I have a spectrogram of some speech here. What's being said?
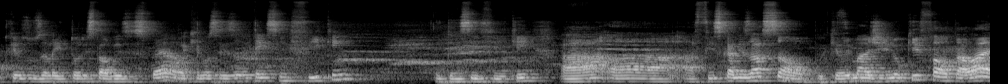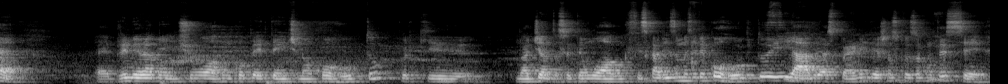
o que os eleitores talvez esperam é que vocês intensifiquem intensifiquem a, a, a fiscalização, porque eu imagino que falta lá é, é, primeiramente, um órgão competente não corrupto, porque não adianta você ter um órgão que fiscaliza, mas ele é corrupto e abre as pernas e deixa as coisas acontecer,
